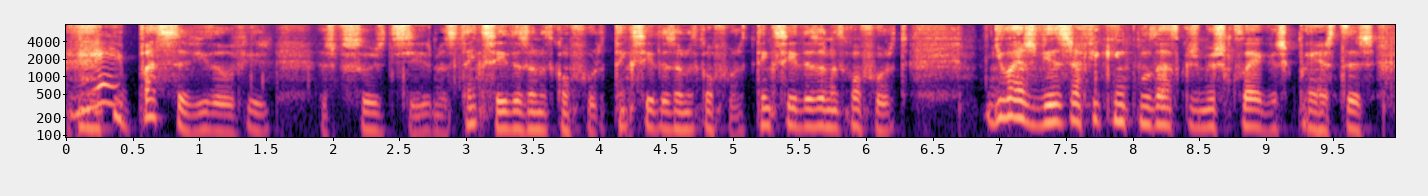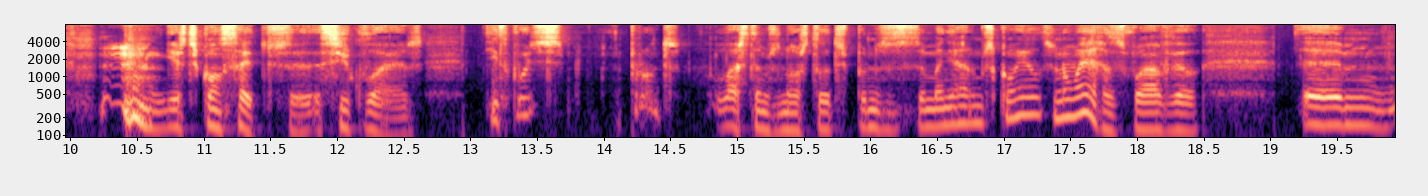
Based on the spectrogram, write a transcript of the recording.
E é. E passo a vida a ouvir as pessoas dizer, mas tem que sair da zona de conforto, tem que sair da zona de conforto, tem que sair da zona de conforto. E eu às vezes já fico incomodado com os meus colegas que põem estas, estes conceitos a, a circular e depois, pronto, lá estamos nós todos para nos amanharmos com eles. Não é razoável. Hum,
